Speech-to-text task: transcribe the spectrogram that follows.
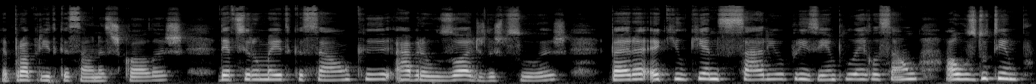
A própria educação nas escolas deve ser uma educação que abra os olhos das pessoas para aquilo que é necessário, por exemplo, em relação ao uso do tempo.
